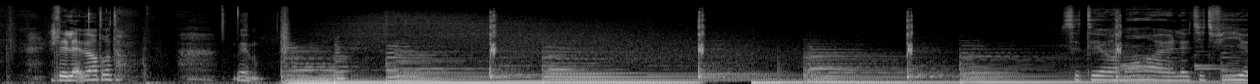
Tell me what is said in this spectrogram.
je l'ai lavé entre temps. Mais bon. C'était vraiment euh, la petite fille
